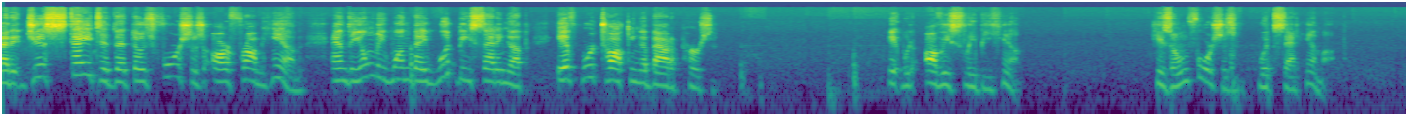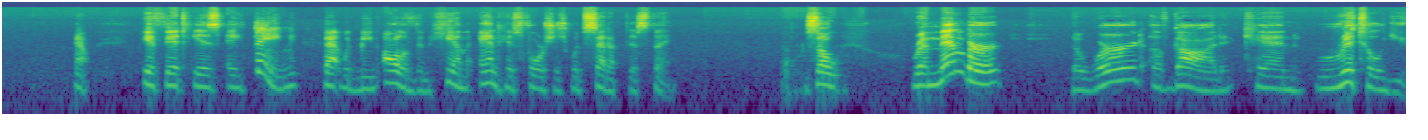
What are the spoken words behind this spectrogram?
that it just stated that those forces are from him, and the only one they would be setting up if we're talking about a person, it would obviously be him. His own forces would set him up. Now, if it is a thing, that would mean all of them, him and his forces, would set up this thing. So remember, the word of God can riddle you,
